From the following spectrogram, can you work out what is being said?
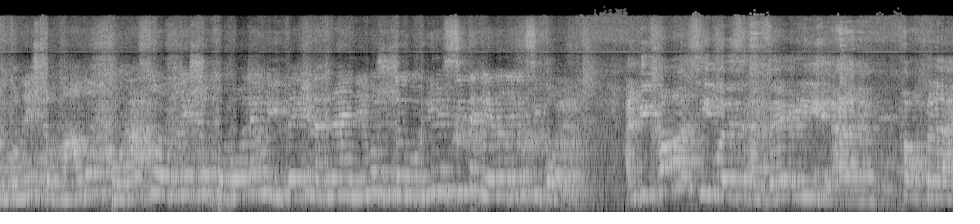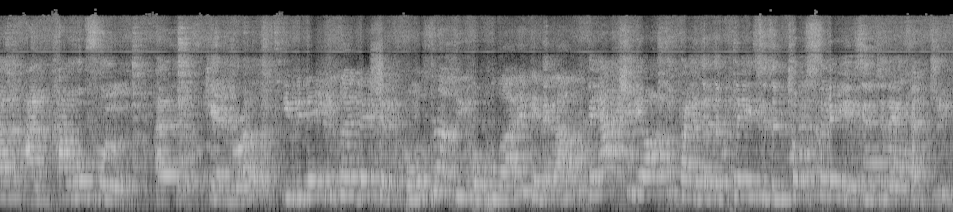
како нешто мало, порасна во нешто поболено They actually occupied other places and took slaves into their country.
